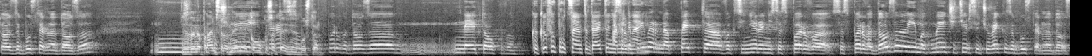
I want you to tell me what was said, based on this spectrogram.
т.е. за бустерна доза. За да направим сравнение, колко са тези с бустер? Първа доза не е толкова. Какъв е процент? Дайте ни ами, сравнение. например, на 5 вакцинирани с първа, с първа доза имахме 40 човека за бустерна доза.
